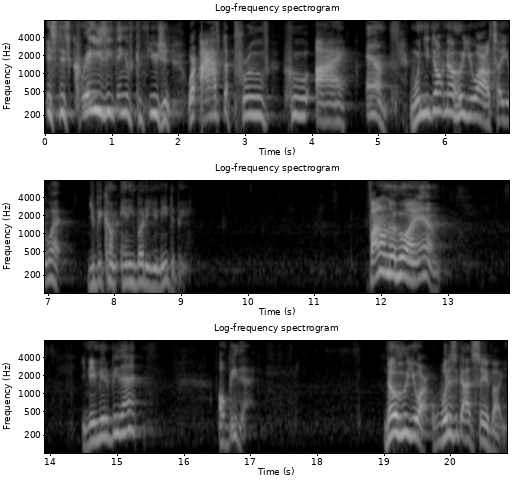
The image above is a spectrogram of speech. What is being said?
It's this crazy thing of confusion where I have to prove who I am. When you don't know who you are, I'll tell you what, you become anybody you need to be. If I don't know who I am, you need me to be that? I'll be that. Know who you are. What does God say about you?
